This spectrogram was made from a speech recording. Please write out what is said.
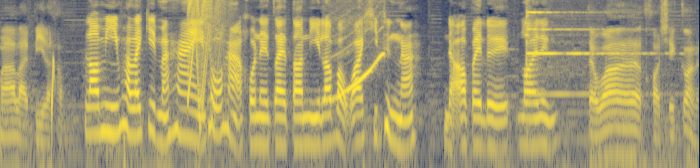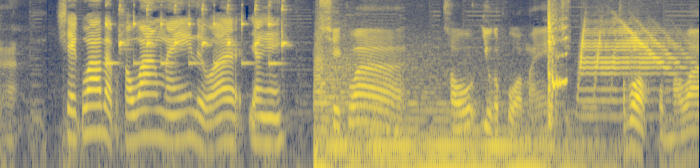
มาหลายปีแล้วครับ เรามีภารกิจมาให้ โทรหาคนในใจตอนนี้แล้วบอกว่าคิดถึงนะ เดี๋ยวเอาไปเลยร้อยหนึ่ง แต่ว่าขอเช็คก่อนนะฮะ เช็คว่าแบบเขาว่างไหมหรือว่ายังไง เช็คว่าเขาอยู่กับผัวไหมเขาบอกผมมาว่า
